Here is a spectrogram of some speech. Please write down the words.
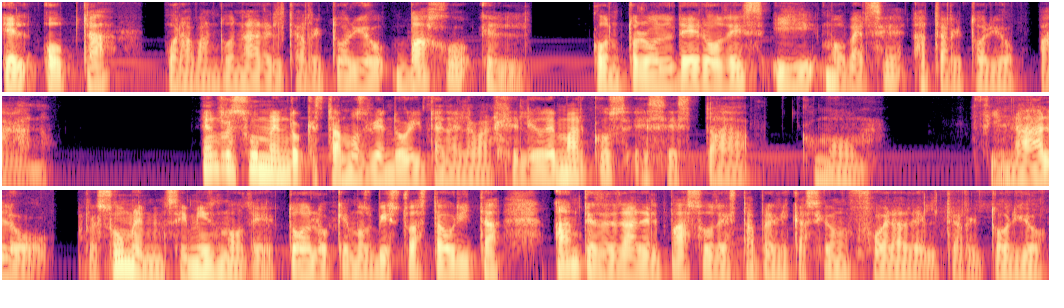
él opta por abandonar el territorio bajo el control de Herodes y moverse a territorio pagano. En resumen, lo que estamos viendo ahorita en el Evangelio de Marcos es esta como final o resumen en sí mismo de todo lo que hemos visto hasta ahorita antes de dar el paso de esta predicación fuera del territorio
